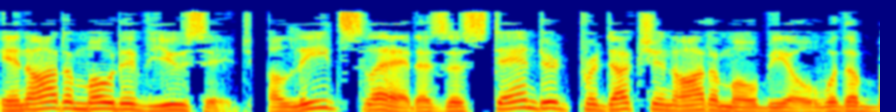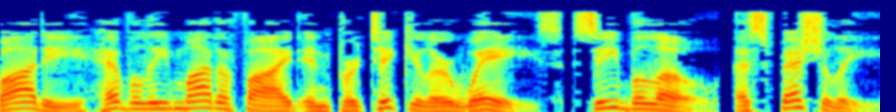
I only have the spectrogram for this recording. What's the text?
In automotive usage, a lead sled is a standard production automobile with a body heavily modified in particular ways see below, especially,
